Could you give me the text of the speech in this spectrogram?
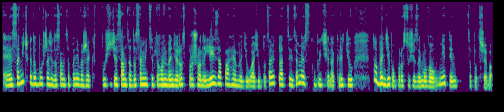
E, Samiczkę dopuszcza się do samca, ponieważ jak wpuścicie samca do samicy, to on będzie rozproszony jej zapachem, będzie łaził po całej klatce i zamiast skupić się na kryciu, to będzie po prostu się zajmował nie tym, co potrzeba.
